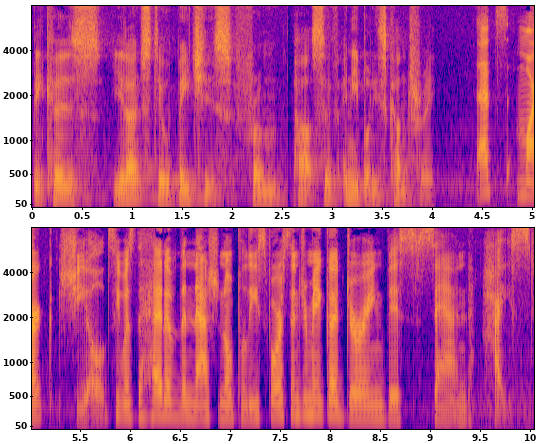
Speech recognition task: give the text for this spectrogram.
because you don't steal beaches from parts of anybody's country. That's Mark Shields. He was the head of the National Police Force in Jamaica during this sand heist.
